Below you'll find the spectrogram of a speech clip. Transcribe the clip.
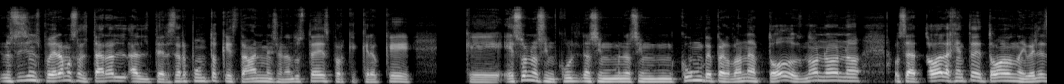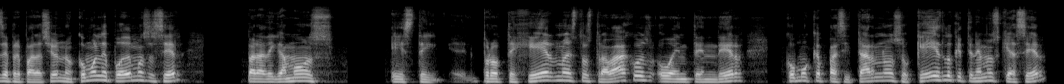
no sé si nos pudiéramos saltar al, tercer punto que estaban mencionando ustedes, porque creo que, que eso nos, incumbe, perdón, a todos, no, no, no, o sea, toda la gente de todos los niveles de preparación, ¿no? ¿Cómo le podemos hacer para, digamos, este, proteger nuestros trabajos o entender cómo capacitarnos o qué es lo que tenemos que hacer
